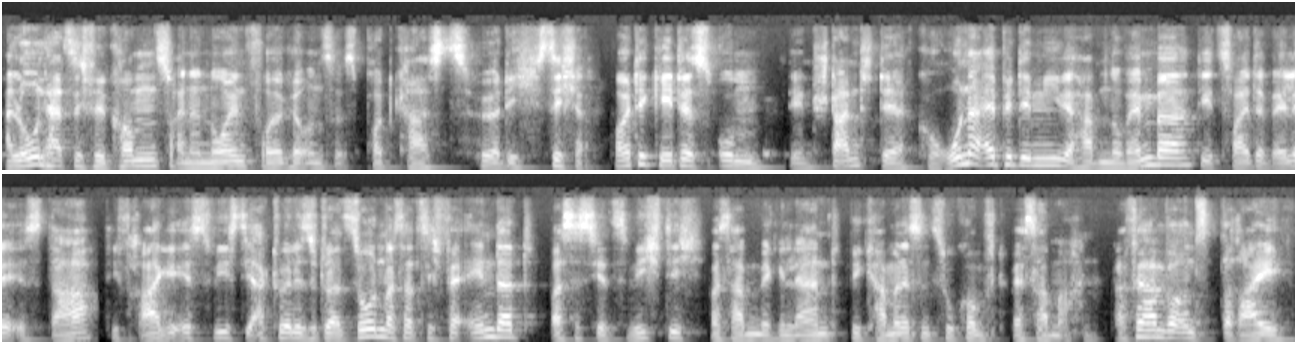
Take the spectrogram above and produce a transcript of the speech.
Hallo und herzlich willkommen zu einer neuen Folge unseres Podcasts Hör dich sicher. Heute geht es um den Stand der Corona-Epidemie. Wir haben November, die zweite Welle ist da. Die Frage ist, wie ist die aktuelle Situation? Was hat sich verändert? Was ist jetzt wichtig? Was haben wir gelernt? Wie kann man es in Zukunft besser machen? Dafür haben wir uns drei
